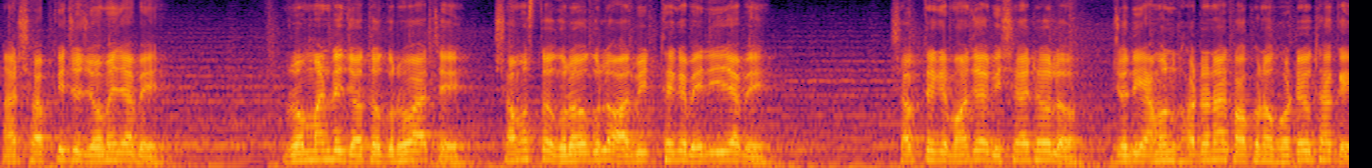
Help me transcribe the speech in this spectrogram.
আর সব কিছু জমে যাবে। ব্রহ্মাণ্ডে যত গ্রহ আছে, সমস্ত গ্রহগুলো অরবিট থেকে বেরিয়ে যাবে। সব থেকে মজার বিষয়টা হলো, যদি এমন ঘটনা কখনো ঘটেও থাকে,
